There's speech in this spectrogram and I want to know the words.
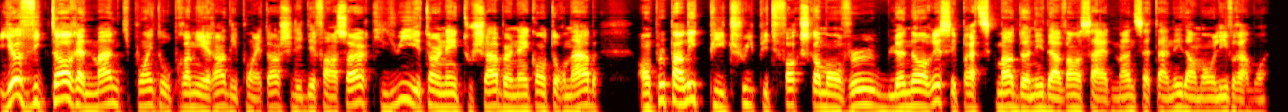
il y a Victor Edman qui pointe au premier rang des pointeurs chez les défenseurs, qui lui est un intouchable, un incontournable. On peut parler de Petrie puis de Fox comme on veut. Le Norris est pratiquement donné d'avance à Edman cette année dans mon livre à moi.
